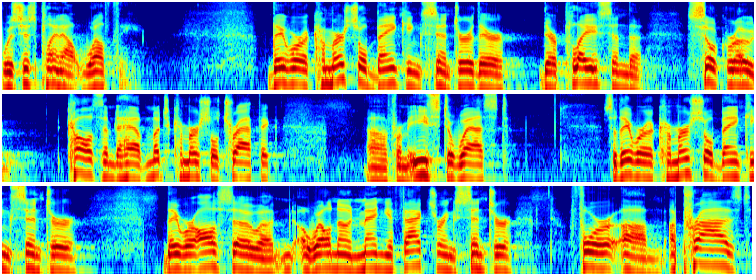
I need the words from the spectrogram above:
was just plain out wealthy. They were a commercial banking center. Their, their place in the Silk Road caused them to have much commercial traffic uh, from east to west. So they were a commercial banking center. They were also a, a well known manufacturing center for um, a prized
